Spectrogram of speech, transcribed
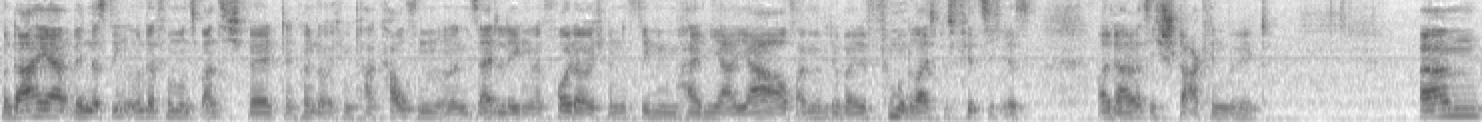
Von daher, wenn das Ding unter 25 fällt, dann könnt ihr euch ein paar kaufen und an die Seite legen und dann freut ihr euch, wenn das Ding in einem halben Jahr, Jahr auf einmal wieder bei 35 bis 40 ist, weil da hat er sich stark hinbewegt. Ähm,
